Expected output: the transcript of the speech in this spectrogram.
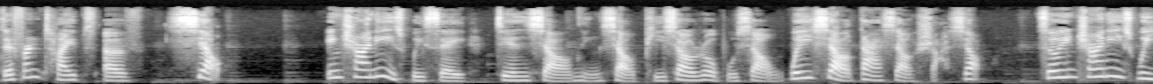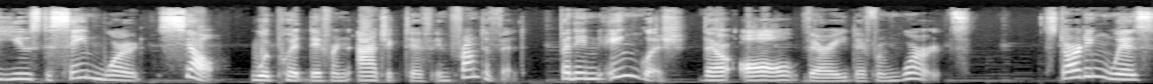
different types of 笑. In Chinese, we say 奸笑,狞笑,皮笑,肉不笑,微笑,大笑,傻笑. So in Chinese, we use the same word 笑, we put different adjective in front of it. But in English, they're all very different words. Starting with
